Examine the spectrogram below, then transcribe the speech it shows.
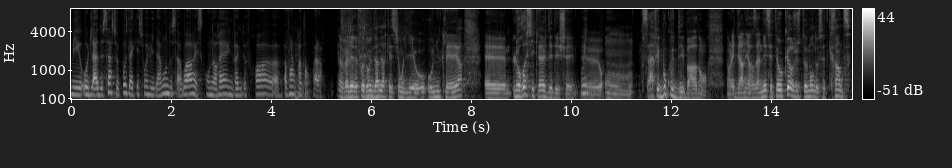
Mais au-delà de ça, se pose la question évidemment de savoir est-ce qu'on aurait une vague de froid euh, avant le printemps. Voilà. Valérie Faudon, une dernière question liée au, au nucléaire. Euh, le recyclage des déchets, Oui. euh, on- ça a fait beaucoup de débats dans, dans les dernières années. C'était au cœur justement de cette crainte,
